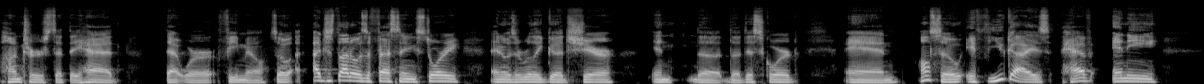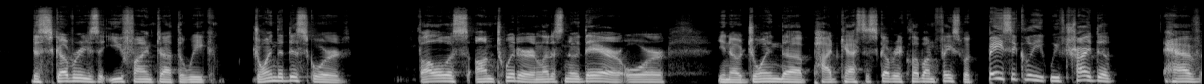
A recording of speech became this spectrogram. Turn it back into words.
hunters that they had that were female. So i just thought it was a fascinating story and it was a really good share in the the discord. And also if you guys have any discoveries that you find throughout the week join the discord. Follow us on twitter and let us know there or you know join the podcast discovery club on facebook. Basically we've tried to have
